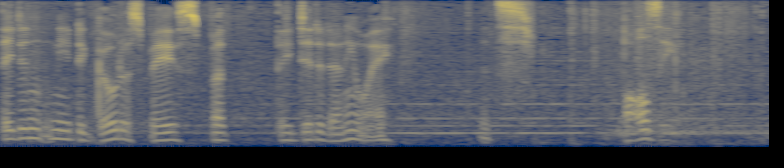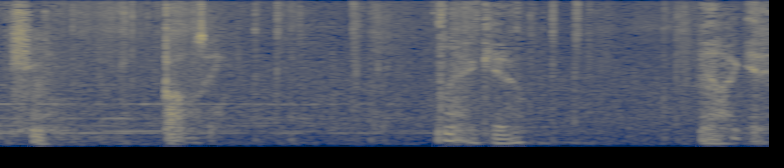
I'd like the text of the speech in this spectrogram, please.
they didn't need to go to space, but they did it anyway. It's ballsy. Hmm. Ballsy. All right, kiddo. Now I get it.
